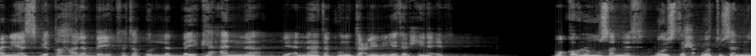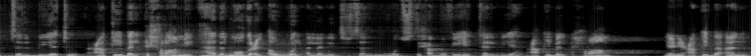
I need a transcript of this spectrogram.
أن يسبقها لبيك فتقول لبيك أن لأنها تكون تعليلية حينئذ وقول المصنف ويستح وتسن التلبية عقب الإحرام. هذا الموضع الأول الذي تسن وتستحب فيه التلبية عقب الإحرام يعني عقب أن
